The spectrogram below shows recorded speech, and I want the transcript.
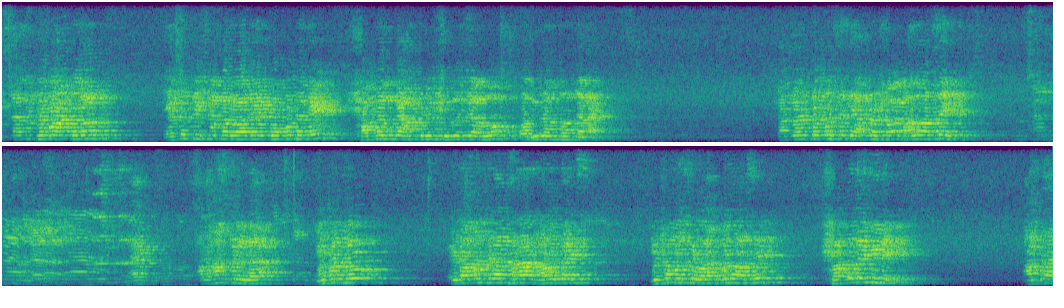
ইসলামী যুব আন্দোলন একত্রিশ নম্বর ওয়ার্ডের পক্ষ থেকে সকলকে আন্তরিক শুভেচ্ছা ও অভিনন্দন জানাই। সম্মানিত উপস্থিতি, আপনারা সবাই ভালো আছেন? আলহামদুলিল্লাহ। এই রামচরা থানার আওতায় যে সমস্ত ওয়ার্ডগুলো আছে, সকলে মিলে আমরা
